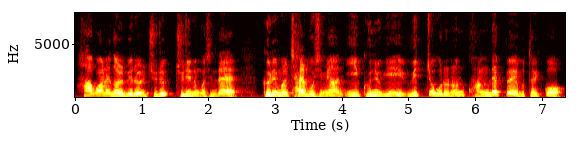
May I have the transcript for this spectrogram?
하관의 넓이를 줄이, 는 것인데 그림을 잘 보시면 이 근육이 위쪽으로는 광대뼈에 붙어 있고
